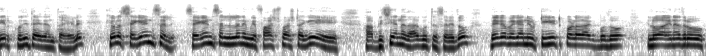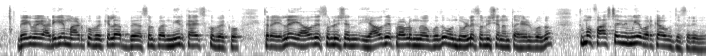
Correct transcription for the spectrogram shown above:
ನೀರು ಕುದೀತಾ ಇದೆ ಅಂತ ಹೇಳಿ. ಕೇವಲ ಸೆಕೆಂಡ್ಸಲ್ಲಿ ಸೆಕೆಂಡ್ಸಲ್ಲೆಲ್ಲ ನಿಮಗೆ ಫಾಸ್ಟ್ ಫಾಸ್ಟಾಗಿ ಬಿಸಿ ಅನ್ನೋದು ಆಗುತ್ತೆ ಸರ್ ಇದು. ಬೇಗ ಬೇಗ ನೀವು ಟೀ ಇಟ್ಕೊಳ್ಳೋದಾಗ್ಬೋದು, ಇಲ್ವಾ ಏನಾದರೂ ಬೇಗ ಬೇಗ ಅಡುಗೆ ಮಾಡ್ಕೋಬೇಕಿಲ್ಲ ಸ್ವಲ್ಪ ನೀರು ಕಾಯಿಸ್ಕೋಬೇಕು. ಈ ಥರ ಎಲ್ಲ ಯಾವುದೇ ಸೊಲ್ಯೂಷನ್ ಯಾವುದೇ ಪ್ರಾಬ್ಲಮ್ಗೆ ಆಗ್ಬೋದು, ಒಂದು ಒಳ್ಳೆ ಸೊಲ್ಯೂಷನ್ ಅಂತ ಹೇಳ್ಬೋದು. ತುಂಬ ಫಾಸ್ಟಾಗಿ ನಿಮಗೆ ವರ್ಕ್ ಆಗುತ್ತೆ ಸರ್ ಇದು.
